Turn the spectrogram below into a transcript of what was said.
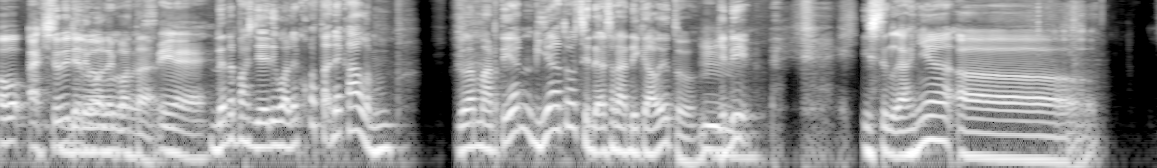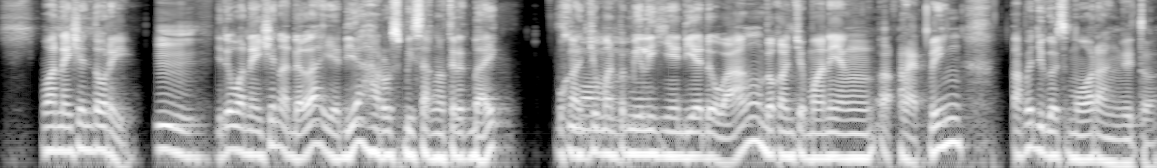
Oh, actually jadi dia wali bagus. kota. Iya. Dan pas jadi wali kota dia kalem. Dalam artian dia tuh tidak seradikal itu. Hmm. Jadi istilahnya eh, one nation Tory. Hmm. Jadi One Nation adalah ya dia harus bisa nge-treat baik. Bukan cuma pemilihnya dia doang, bukan cuma yang right wing, tapi juga semua orang gitu.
